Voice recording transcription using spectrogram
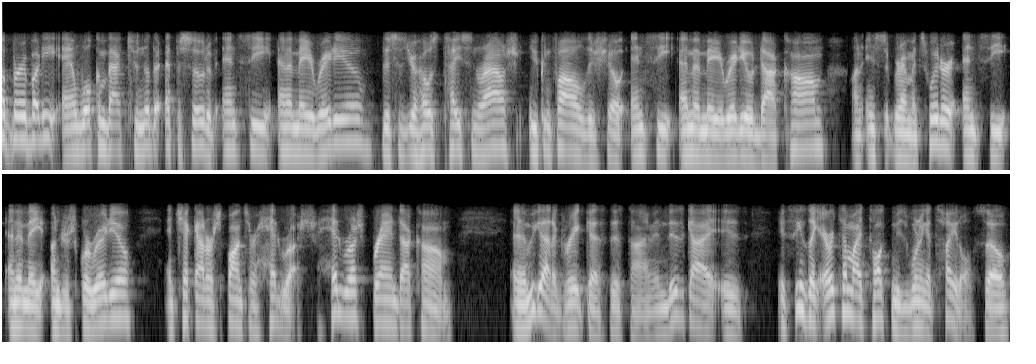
Up, everybody, and welcome back to another episode of NC MMA Radio. This is your host, Tyson Roush. You can follow the show, ncmmaradio.com, on Instagram and Twitter, ncmma underscore radio, and check out our sponsor, Headrush, headrushbrand.com. And we got a great guest this time, and this guy is, it seems like every time I talk to him, he's winning a title. So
